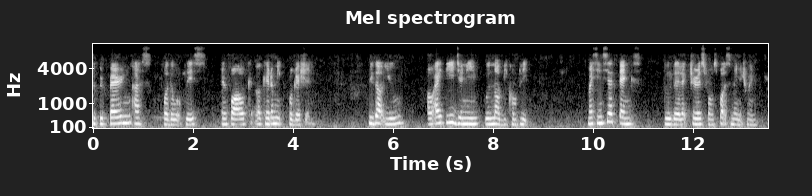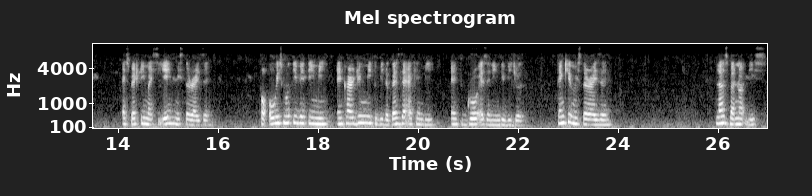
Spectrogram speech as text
to preparing us for the workplace and for our academic progression. Without you, our IT journey will not be complete. My sincere thanks to the lecturers from Sports Management, especially my CA, Mr. Ryzen for always motivating me, encouraging me to be the best that I can be, and to grow as an individual. Thank you, Mr. Ryzen. Last but not least,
